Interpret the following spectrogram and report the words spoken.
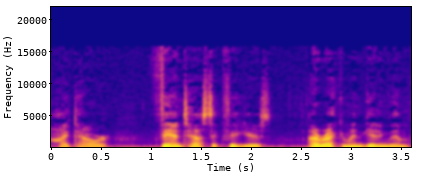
Highbrow. Fantastic figures. I recommend getting them.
